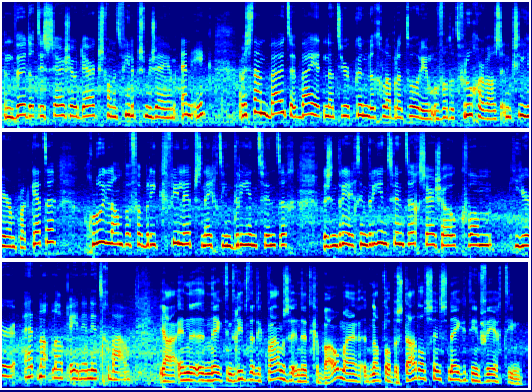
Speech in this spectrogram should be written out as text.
En we, dat is Sergio Derks van het Philips Museum en ik. En we staan buiten bij het Natuurkundig Laboratorium, of wat het vroeger was. En ik zie hier een plaquette, gloeilampenfabriek Philips 1923. Dus in 1923, Sergio, kwam hier het natlab in, in dit gebouw. Ja, in 1923 kwamen ze in dit gebouw, maar het natlab bestaat al sinds 1914.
